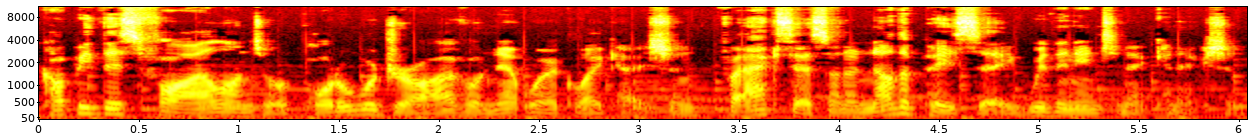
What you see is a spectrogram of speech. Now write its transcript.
Copy this file onto a portable drive or network location for access on another PC with an internet connection.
